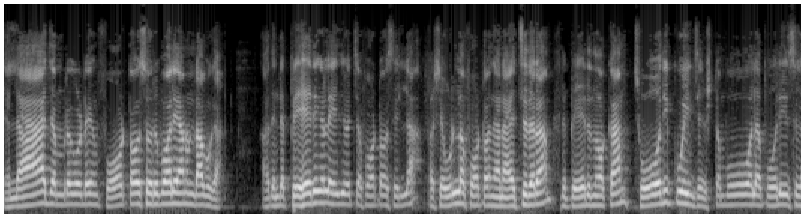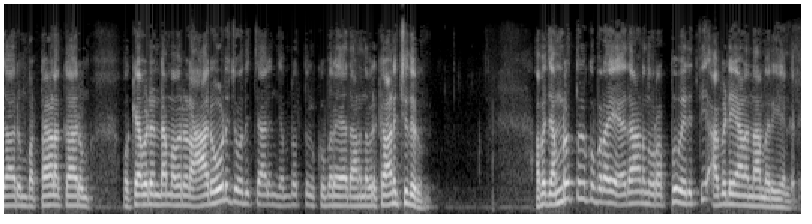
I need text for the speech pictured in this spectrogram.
എല്ലാ ജംറകളുടെയും ഫോട്ടോസ് ഒരുപോലെയാണ് ഉണ്ടാവുക. അതിന്റെ പേരുകൾ എഴുതി വെച്ച ഫോട്ടോസ് ഇല്ല. പക്ഷെ ഉള്ള ഫോട്ടോ ഞാൻ അയച്ചു തരാം. പേര് നോക്കാം. ചോദിക്കുകയും ചെയ്യും. ഇഷ്ടംപോലെ പോലീസുകാരും പട്ടാളക്കാരും ഒക്കെ അവിടെ ഉണ്ടാകും. അവരോട് ആരോട് ചോദിച്ചാലും ജംറത്തുൽ കുബറ ഏതാണെന്ന് അവർ കാണിച്ചു തരും. അപ്പോൾ ജംറത്തുൽ കുബറ ഏതാണെന്ന് ഉറപ്പ് വരുത്തി അവിടെയാണ് നാം എറിയേണ്ടത്.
